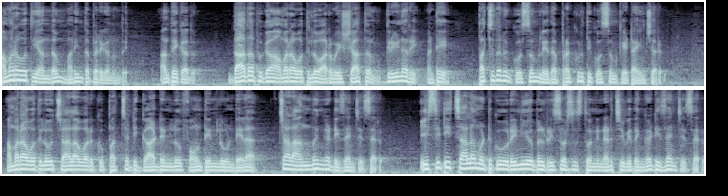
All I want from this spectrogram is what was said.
అమరావతి అందం మరింత పెరగనుంది. అంతేకాదు దాదాపుగా అమరావతిలో అరవై శాతం గ్రీనరీ అంటే పచ్చదనం కోసం లేదా ప్రకృతి కోసం కేటాయించారు. అమరావతిలో చాలా వరకు పచ్చటి గార్డెన్లు ఫౌంటైన్లు ఉండేలా చాలా అందంగా డిజైన్ చేశారు. ఈ సిటీ చాలా మటుకు రిన్యూయబుల్ రిసోర్సెస్తో నడిచే విధంగా డిజైన్ చేశారు.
